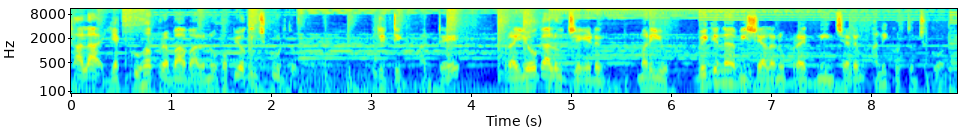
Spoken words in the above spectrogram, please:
చాలా ఎక్కువ ప్రభావాలను ఉపయోగించకూడదు. ఎడిటింగ్ అంటే ప్రయోగాలు చేయడం మరియు విఘ్న విషయాలను ప్రయత్నించడం అని గుర్తుంచుకోండి.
